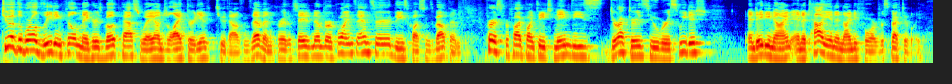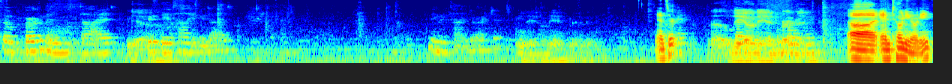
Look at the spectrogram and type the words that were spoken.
Two of the world's leading filmmakers both passed away on July 30th, 2007. For the stated number of points, answer these questions about them. First, for five points each, name these directors who were Swedish and 89 and Italian in 94, respectively. So Bergman died. Yeah. Who's the Italian who died? Name an Italian director. Leone, maybe. Answer? Uh, Leone and Bergman. Uh, Antonioni.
